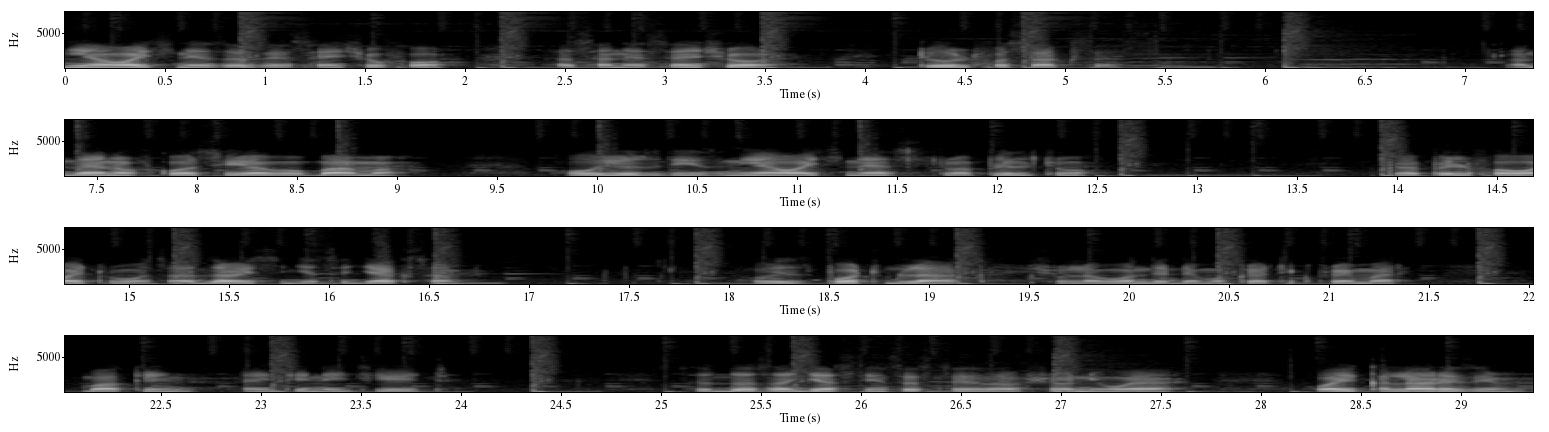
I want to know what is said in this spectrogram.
near whiteness as essential for, as an essential tool for success. And then, of course, you have Obama, who used his near whiteness to appeal to, to appeal for white votes. Otherwise, Jesse Jackson who is pot black, should have won the Democratic primary back in 1988. So those are just instances I've shown you where why colorism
